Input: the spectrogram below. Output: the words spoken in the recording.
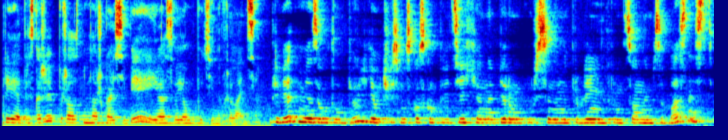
Привет, расскажи, пожалуйста, немножко о себе и о своем пути на фрилансе. Привет, меня зовут Олгюль, я учусь в Московском политехе на первом курсе на направлении информационная безопасность.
